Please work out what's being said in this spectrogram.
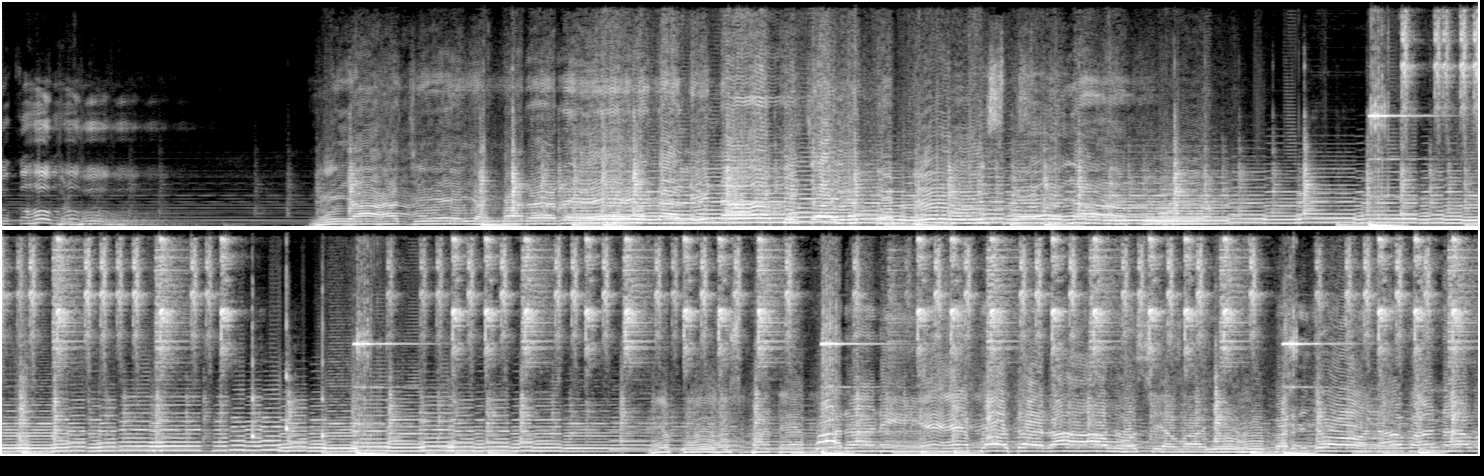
તો કહો પ્રભુ હે આજે અમર રે ડાલીના બીજા એક પુષ્પ આપો. હે પુષ્પને પરણીએ બદલાવો સેવાયું કરજો નવ નવ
